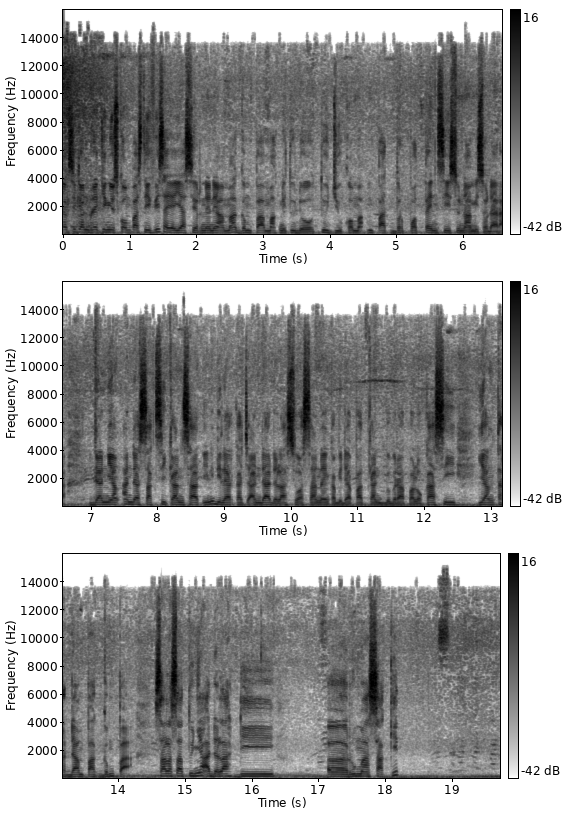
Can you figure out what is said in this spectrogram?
menyaksikan Breaking News Kompas TV, saya Yasir Neneama, gempa magnitudo 7,4 berpotensi tsunami saudara. Dan yang Anda saksikan saat ini di layar kaca Anda adalah suasana yang kami dapatkan di beberapa lokasi yang terdampak gempa. Salah satunya adalah di uh, rumah sakit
